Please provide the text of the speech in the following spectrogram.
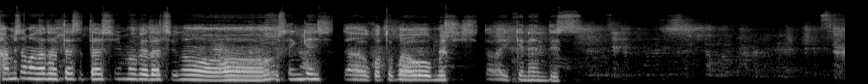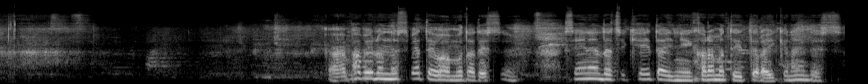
神様が立たせたしもべたちの宣言した言葉を無視したらいけないんです。パベンのすべては無駄です。青年たち携帯に絡まっていったらいけないんです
